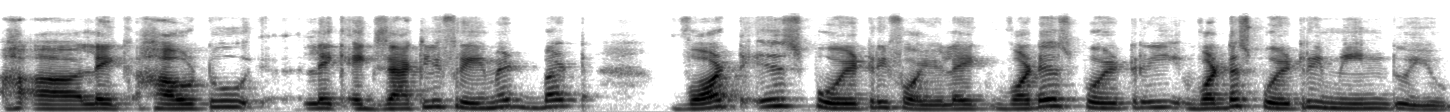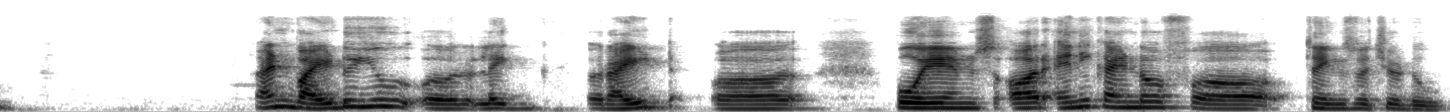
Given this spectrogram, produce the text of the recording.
uh, like, how to like exactly frame it, but what is poetry for you? Like, what is poetry? What does poetry mean to you? And why do you uh, like write uh, poems or any kind of uh, things which you do?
